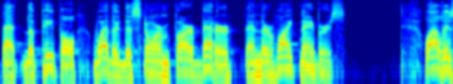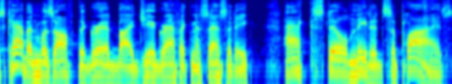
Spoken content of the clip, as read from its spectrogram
that the people weathered the storm far better than their white neighbors. While his cabin was off the grid by geographic necessity, Hack still needed supplies.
